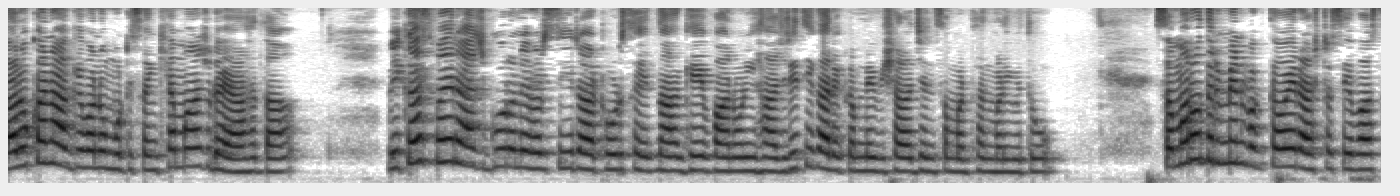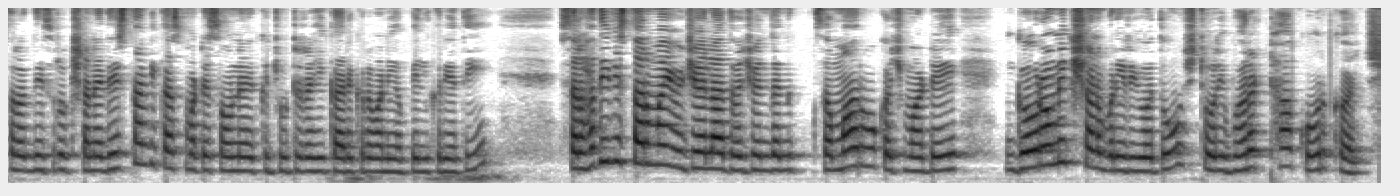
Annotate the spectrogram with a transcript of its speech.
તાલુકાના આગેવાનો મોટી સંખ્યામાં જોડાયા હતા. વિકાસભાઈ રાજગોર અને હરસિંહ રાઠોડ સહિતના આગેવાનોની હાજરીથી કાર્યક્રમને વિશાળ જનસમર્થન મળ્યું હતું. સમારોહ દરમિયાન વક્તાઓએ રાષ્ટ્રસેવા, સરહદની સુરક્ષા અને દેશના વિકાસ માટે સૌને એકજૂટ રહી કાર્ય કરવાની અપીલ કરી હતી. સરહદી વિસ્તારમાં યોજાયેલા ધ્વજવંદન સમારોહ કચ્છ માટે ગૌરવની ક્ષણ બની રહ્યો હતો. સ્ટોરી ભરત ઠાકોર, કચ્છ.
